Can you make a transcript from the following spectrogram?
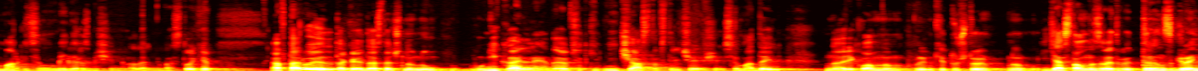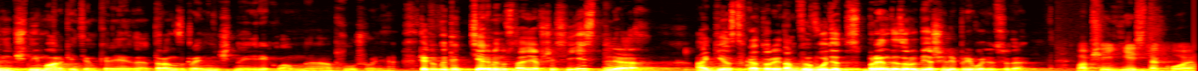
маркетингом, медиаразмещением на Дальнем Востоке. А второе такая достаточно ну, уникальная, да, все-таки не часто встречающаяся модель на рекламном рынке. То, что ну, я стал называть такой трансграничный маркетинг, или, знаю, трансграничное рекламное обслуживание. Вообще какой-то термин устоявшийся есть для агентств, которые там выводят бренды за рубеж или приводят сюда? Вообще есть такое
